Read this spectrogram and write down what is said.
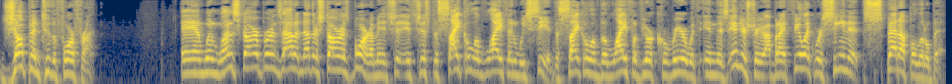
jump into the forefront. And when one star burns out, another star is born. I mean, it's it's just the cycle of life, and we see it the cycle of the life of your career within this industry. But I feel like we're seeing it sped up a little bit.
